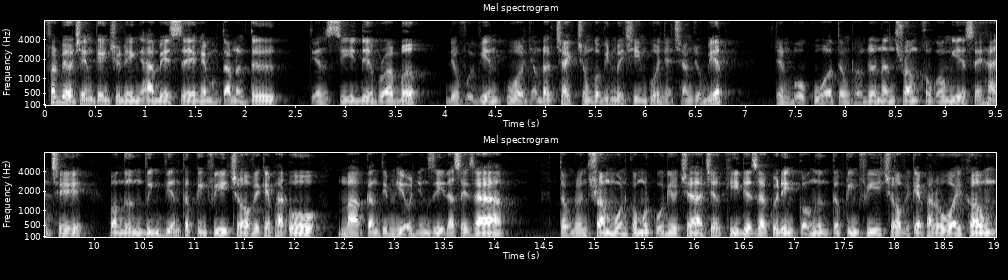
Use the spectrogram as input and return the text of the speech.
Phát biểu trên kênh truyền hình ABC ngày 8 tháng 4, tiến sĩ Deborah Burke, điều phối viên của nhóm đặc trách chống COVID-19 của Nhà Trắng cho biết, tuyên bố của Tổng thống Donald Trump không có nghĩa sẽ hạn chế hoặc ngừng vĩnh viễn cấp kinh phí cho WHO mà cần tìm hiểu những gì đã xảy ra. Tổng thống Trump muốn có một cuộc điều tra trước khi đưa ra quyết định có ngừng cấp kinh phí cho WHO hay không.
